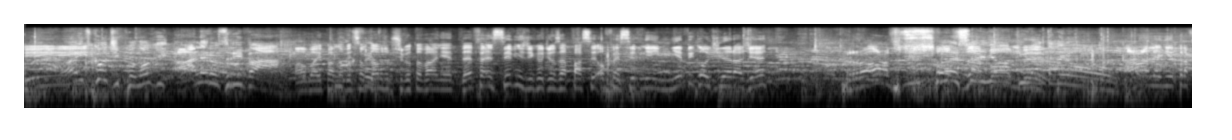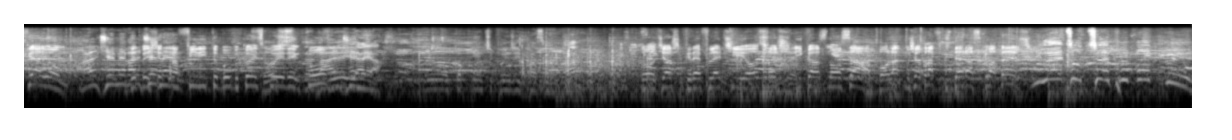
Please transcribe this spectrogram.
I I wchodzi po nogi, ale rozrywa. obaj panowie są dobrze przygotowani defensywnie, jeżeli chodzi o zapasy, ofensywnie im nie wychodzi na razie. Latają. Ale nie trafiają. Walczymy, Gdyby się walczymy. trafili, to byłby koniec Coś pojedynku. jaja. Było kopnięcie poniżej pasa. Chociaż krew leci od roślika z nosa. Polak musiał trafić teraz chyba też. I lecą cepy bomby.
